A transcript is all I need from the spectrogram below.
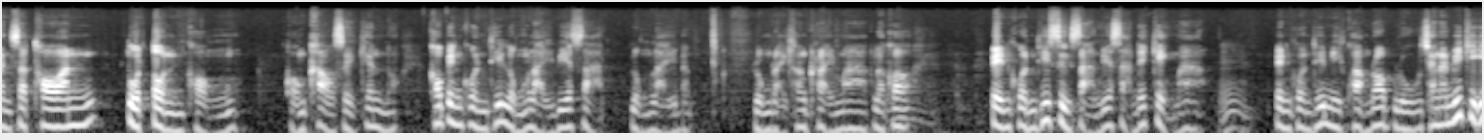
มันสะท้อนตัวตนของของคาร์ลเซเกนเนาะเขาเป็นคนที่หลงไหลวิทยาศาสตร์ หลงไหลแบบหลงไหลข้างใครมาก แล้วก็ เป็นคนที่สื่อสารวิทยาศาสตร์ได้เก่งมาก เป็นคนที่มีความรอบรู้ ฉะนั้นวิธี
